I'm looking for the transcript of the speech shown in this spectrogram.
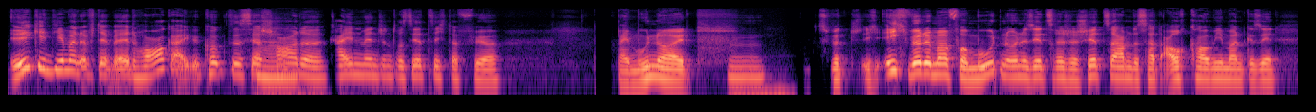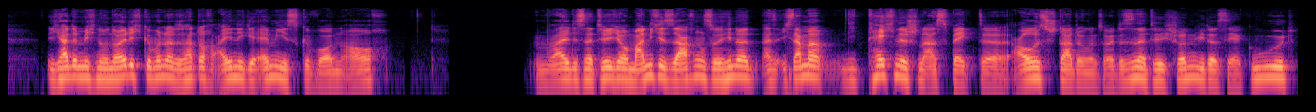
irgendjemand auf der Welt Hawkeye geguckt? Das ist ja, ja. schade. Kein Mensch interessiert sich dafür. Bei Moon Knight, pff, hm. wird, ich, ich würde mal vermuten, ohne es jetzt recherchiert zu haben, das hat auch kaum jemand gesehen. Ich hatte mich nur neulich gewundert, das hat doch einige Emmys gewonnen auch weil das natürlich auch manche Sachen so hinter, also ich sag mal, die technischen Aspekte, Ausstattung und so, das ist natürlich schon wieder sehr gut.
